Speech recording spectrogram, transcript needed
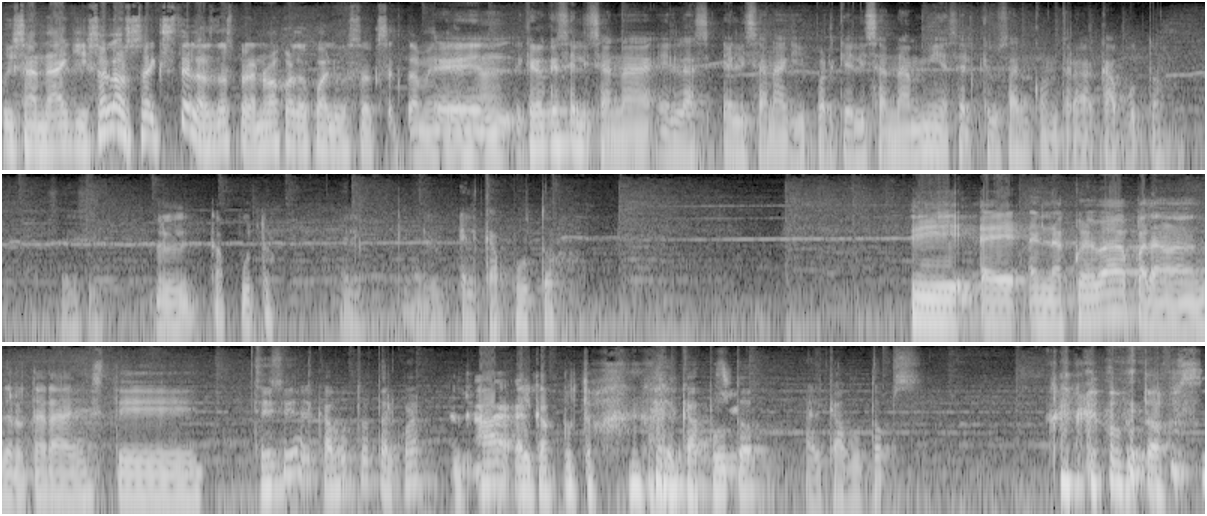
o Izanagi. Solo existen los dos, pero no me acuerdo cuál usó exactamente. el- creo que es el, Izana- el, el Izanagi, porque el Izanami es el que usan contra Kabuto. Sí, sí. El Caputo. El Caputo. Sí, eh, en la cueva para derrotar a este. Sí, sí, el Kabuto, tal cual. Ah, el Caputo. El Caputo. Al Kabutops. Caputops.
